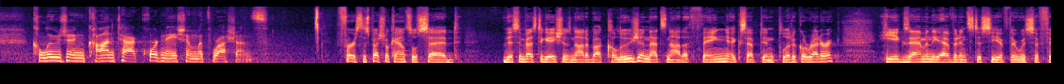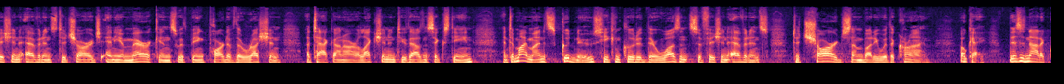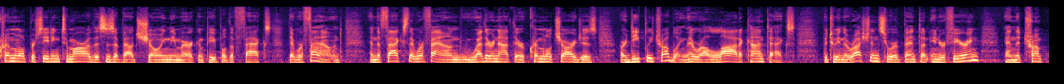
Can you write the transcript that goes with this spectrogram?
collusion, contact, coordination with Russians? First, the special counsel said this investigation is not about collusion. That's not a thing except in political rhetoric. He examined the evidence to see if there was sufficient evidence to charge any Americans with being part of the Russian attack on our election in 2016. And to my mind, it's good news. He concluded there wasn't sufficient evidence to charge somebody with a crime okay, this is not a criminal proceeding tomorrow. This is about showing the American people the facts that were found. And the facts that were found, whether or not there are criminal charges, are deeply troubling. There were a lot of contacts between the Russians who were bent on interfering and the Trump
